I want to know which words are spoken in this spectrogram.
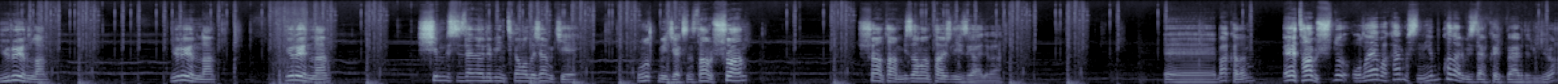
Yürüyün lan. Yürüyün lan. Yürüyün lan. Şimdi sizden öyle bir intikam alacağım ki. Unutmayacaksınız. Tamam şu an. Şu an tamam biz avantajlıyız galiba. Ee, bakalım. Evet abi şunu olaya bakar mısın? Niye bu kadar bizden kayıp verdiriliyor?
